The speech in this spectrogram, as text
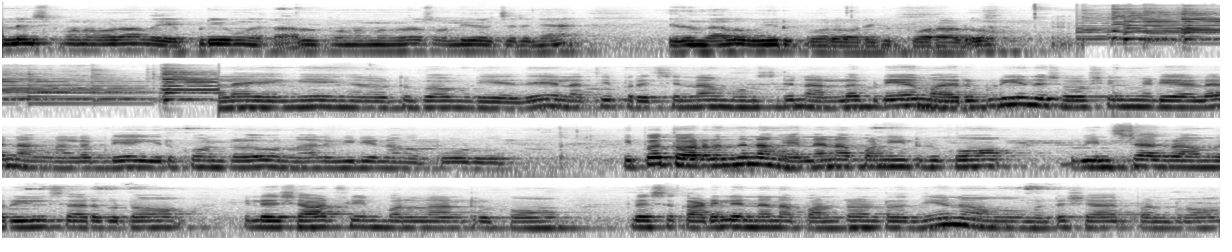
எல்ஐசி பண்ண வரும். அதை எப்படி இவங்க சால்வ் பண்ணணும்னு தான் சொல்லி வச்சுருக்கேன். இருந்தாலும் உயிர் போகிற வரைக்கும் போராடுவோம். அதெல்லாம் எங்கேயும் எங்களை விட்டு போக முடியாது. எல்லாத்தையும் பிரச்சனைலாம் முடிச்சுட்டு நல்லபடியாக மறுபடியும் இந்த சோஷியல் மீடியாவில் நாங்கள் நல்லபடியாக இருக்கோன்ற ஒரு நாள் வீடியோ நாங்கள் போடுவோம். இப்போ தொடர்ந்து நாங்கள் என்னென்ன பண்ணிகிட்டு இருக்கோம்? இப்போ இன்ஸ்டாகிராம் ரீல்ஸாக இருக்கட்டும் இல்லை ஷார்ட் ஃபிலிம் பண்ணலான்ட்டு இருக்கோம். ப்ளஸ் கடையில் என்னென்ன பண்ணுறோன்றதையும் நாங்கள் உங்கள்கிட்ட ஷேர் பண்ணுறோம்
